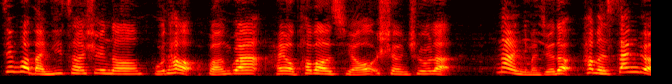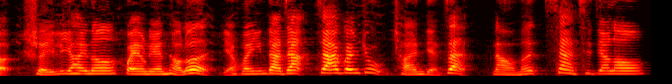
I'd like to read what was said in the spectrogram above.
经过本期测试呢，葡萄、黄瓜还有泡泡球胜出了。那你们觉得他们三个谁厉害呢？欢迎留言讨论，也欢迎大家加关注、长按点赞。那我们下期见喽！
